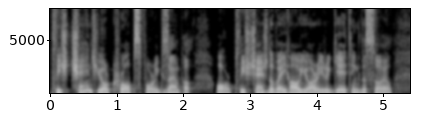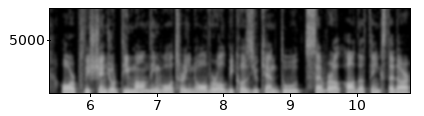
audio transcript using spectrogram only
Please change your crops, for example, or please change the way how you are irrigating the soil, or please change your demanding water in overall because you can do several other things that are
